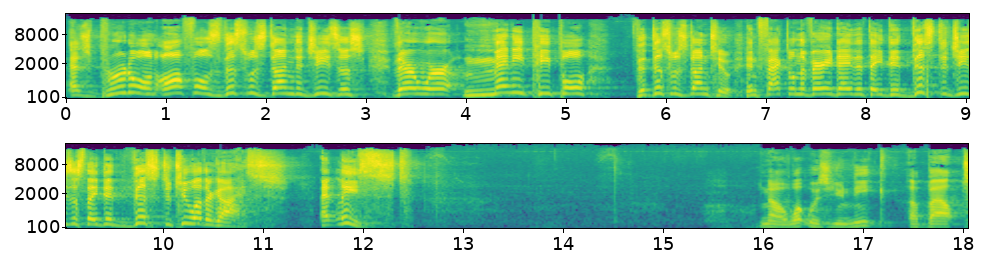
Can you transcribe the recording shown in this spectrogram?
as brutal and awful as this was done to Jesus, there were many people that this was done to. In fact, on the very day that they did this to Jesus, they did this to two other guys, at least. No, what was unique about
